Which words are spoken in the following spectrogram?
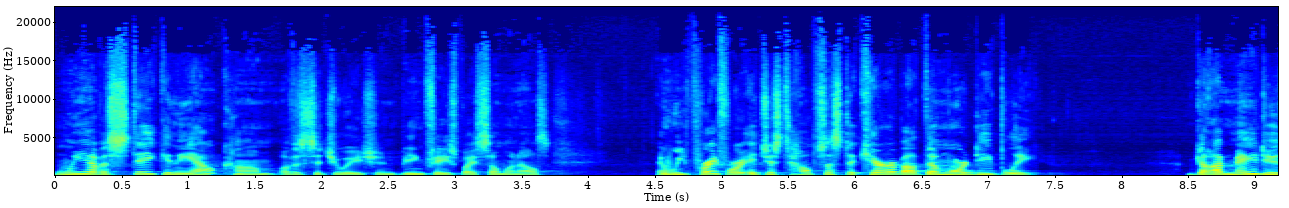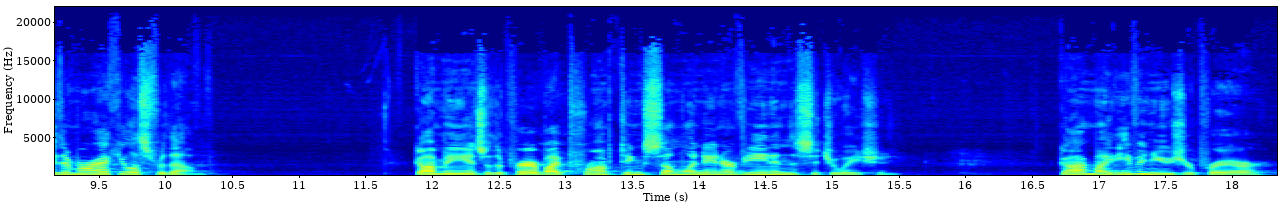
When we have a stake in the outcome of a situation being faced by someone else, and we pray for it, it just helps us to care about them more deeply. God may do the miraculous for them. God may answer the prayer by prompting someone to intervene in the situation. God might even use your prayer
